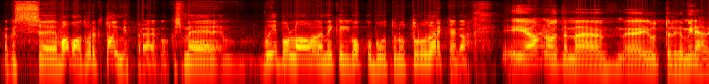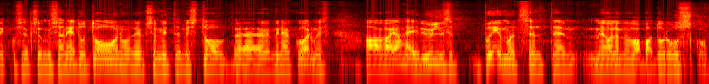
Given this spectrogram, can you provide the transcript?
aga kas vaba turg toimib praegu, kas me võib-olla oleme ikkagi kokku puutunud turutõrkega? jah, no ütleme, jutt oli ka minevikus, eks ju, mis on edu toonud, eks ju, mitte mis toob äh, mineviku vormis. aga jah, üldiselt põhimõtteliselt me oleme vaba turu usku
